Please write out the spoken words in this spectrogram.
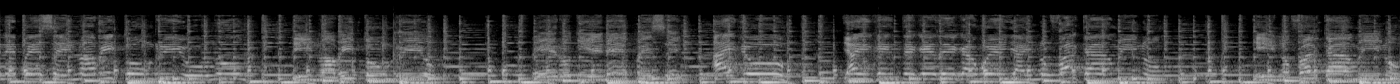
Tiene peces no ha visto un río, no, y no ha visto un río, pero tiene peces. Ay Dios, y hay gente que deja huella y no fue al camino, y no fue al camino,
